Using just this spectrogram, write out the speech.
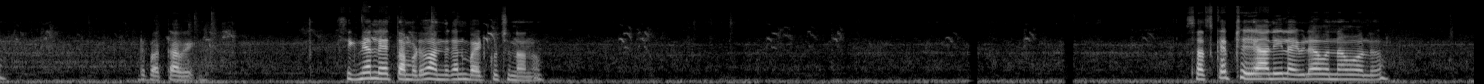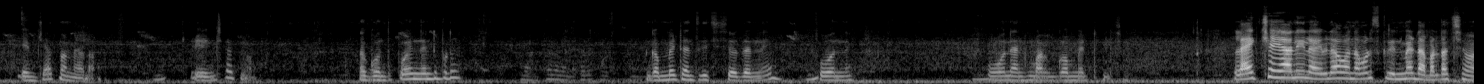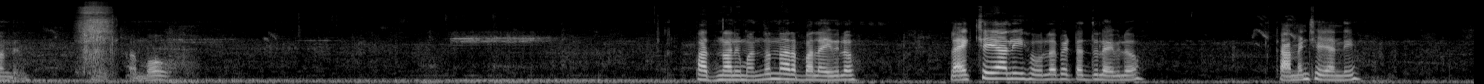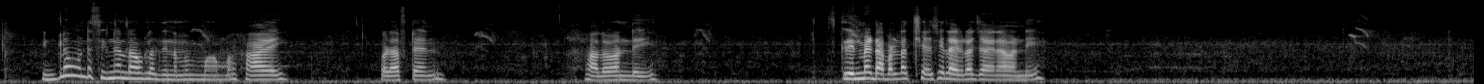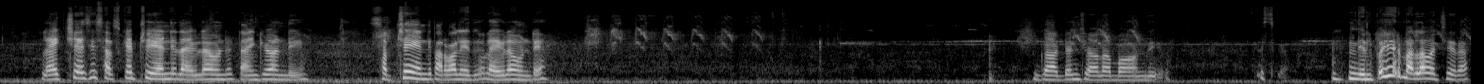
అటుపక్క అవి. సిగ్నల్ లేదు తమ్ముడు అందుకని బయట కూర్చున్నాను. సబ్స్క్రైబ్ చేయాలి లైవ్లో ఉన్న వాళ్ళు. ఏం చేస్తున్నాం మేడం? ఏం చేస్తున్నాం నా గొంతు పోయిందండి ఇప్పుడు? గమ్మెట్ ఎంతకి ఇచ్చేసేదాన్ని ఫోన్ని. ఫోన్ ఎంత మళ్ళీ గమ్మెట్ లైక్ చేయాలి లైవ్లో ఉన్నప్పుడు వాళ్ళు స్క్రీన్ మీద డబల్ టచ్ ఇవ్వండి. అమ్మో. పద్నాలుగు మంది ఉన్నారబ్బా లైవ్లో. లైక్ చేయాలి హోల్లో పెట్టద్దు లైవ్లో. కామెంట్ చేయండి. ఇంట్లో ఉంటే సిగ్నల్ రావట్లేదు తిన్నమ్మ మా అమ్మ. హాయ్. Good afternoon. హలో అండి. స్క్రీన్ మీద డబల్ టచ్ చేసి లైవ్లో జాయిన్ అవ్వండి. లైక్ చేసి సబ్స్క్రైబ్ చేయండి లైవ్లో ఉంటే. థ్యాంక్ యూ అండి. సబ్ చేయండి పర్వాలేదు లైవ్లో ఉంటే. గార్డెన్ చాలా బాగుంది. వెళ్ళిపోయారు మళ్ళీ వచ్చారా?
